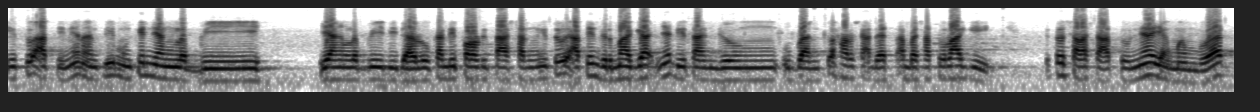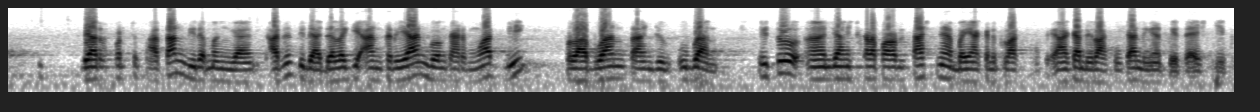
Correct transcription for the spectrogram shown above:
itu artinya nanti mungkin yang lebih yang lebih didahulukan di prioritasan itu artinya dermaganya di Tanjung Uban itu harus ada tambah satu lagi itu salah satunya yang membuat biar percepatan tidak mengganggu artinya tidak ada lagi antrian bongkar muat di pelabuhan Tanjung Uban itu eh, yang skala prioritasnya banyak akan, yang akan dilakukan dengan PT SCP.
